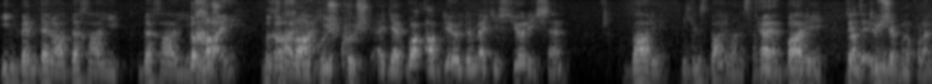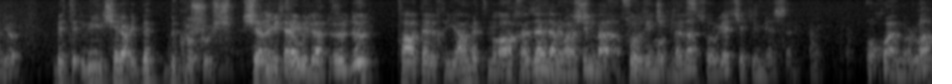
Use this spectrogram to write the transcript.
in bendera behayi behayi Bıhayi. bıhayi Bıhayi kuş kuş. Eğer bu abdi öldürmek istiyor isen bari bildiğimiz bari manasına. he, bari zaten Bete- Türkçe bunu kullanıyor. Betevil şer'i be Bu bikuş kuş. Şer'i bir teville tevil öldür. ta der kıyamet Muahazenle başın sorguya çekilmez. sorguya çekilmeyesin. Oku emrullah.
